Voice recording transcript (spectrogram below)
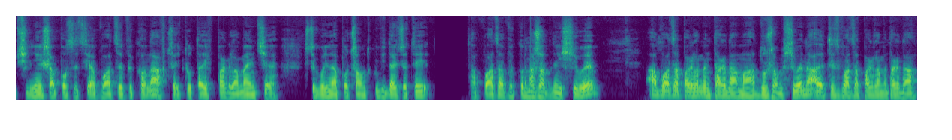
silniejsza pozycja władzy wykonawczej. Tutaj w parlamencie, szczególnie na początku, widać, że tej, ta władza wykona żadnej siły a władza parlamentarna ma dużą siłę, no ale to jest władza parlamentarna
